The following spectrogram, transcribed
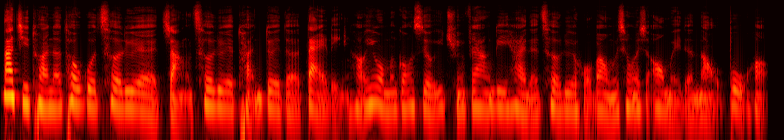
那集团呢，透过策略长、策略团队的带领，哈，因为我们公司有一群非常厉害的策略伙伴，我们称为是奥美的脑部哈。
